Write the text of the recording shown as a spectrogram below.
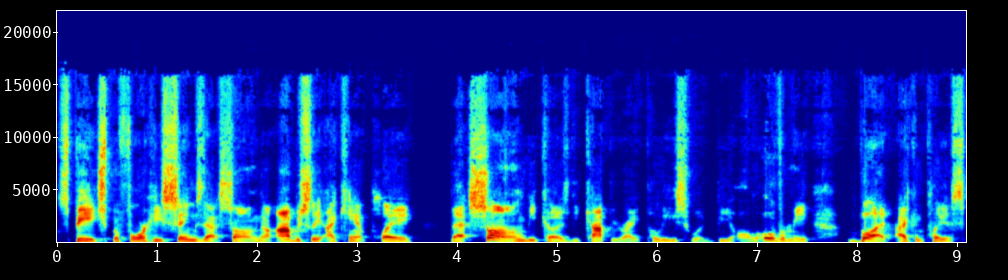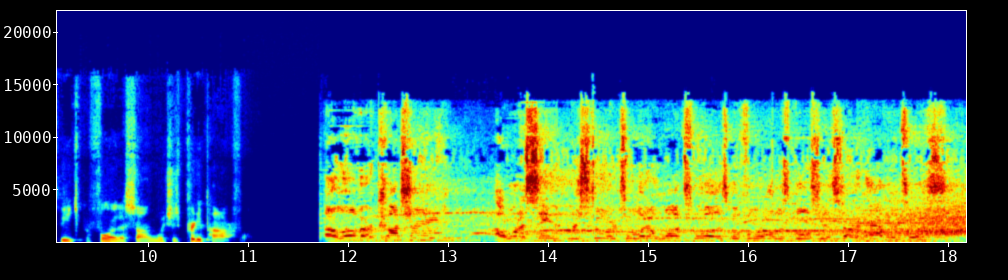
speech before he sings that song. Now, obviously, I can't play that song because the copyright police would be all over me. But I can play a speech before the song, which is pretty powerful. I love our country. I want to see it restored to what it once was before all this bullshit started happening to us.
